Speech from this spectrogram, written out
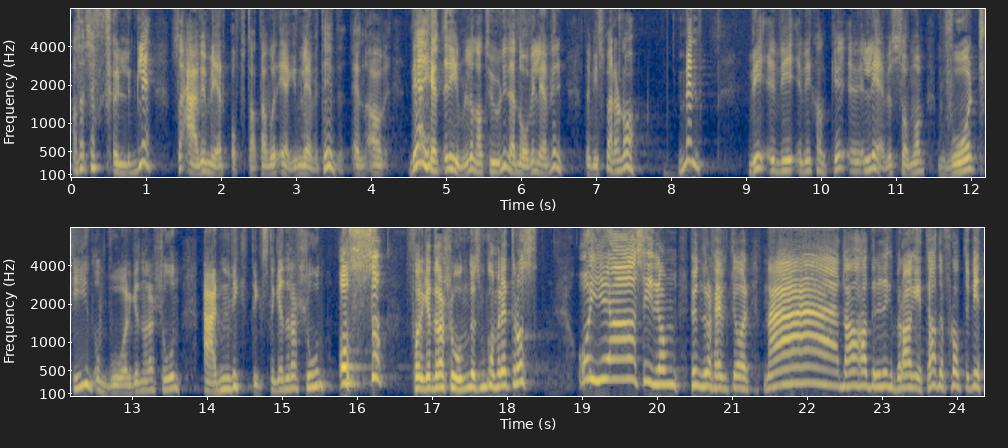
Altså, Selvfølgelig så er vi mer opptatt av vår egen levetid. enn av... Det er helt rimelig og naturlig. Det er nå vi lever. Det er vi som er her nå. Men vi, vi, vi, kan ikke eh, leve som om vår tid og vår generasjon er den viktigste generasjon også for generasjonene som kommer etter oss. Å ja, sier de om 150 år. Nei, da hadde de det bra, gitt. De hadde flotte bil.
